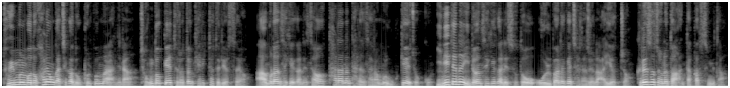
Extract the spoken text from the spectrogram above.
두 인물 모두 활용 가치가 높을 뿐만 아니라 정도 꽤 들었던 캐릭터들이었어요. 암울한 세계관에서 타라는 다른 사람을 웃게 해줬고 이니드는 이런 세계관에서도 올바르게 자라준 아이였죠. 그래서 저는 더 안타깝습니다.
